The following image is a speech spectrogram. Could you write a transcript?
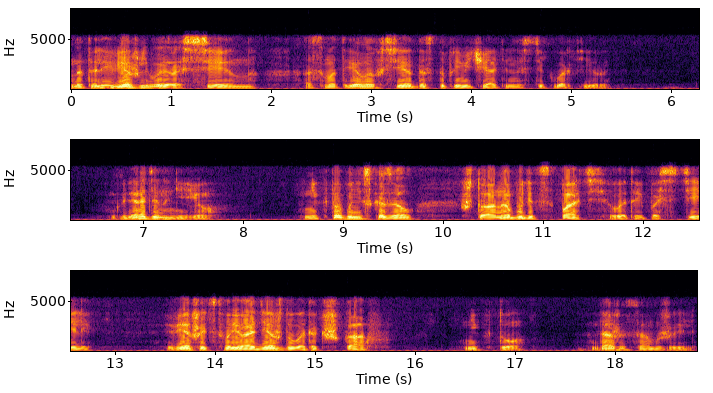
Натали вежливо и рассеянно осмотрела все достопримечательности квартиры. Глядя на нее, никто бы не сказал, что она будет спать в этой постели, вешать свою одежду в этот шкаф. Никто, даже сам Жиль.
